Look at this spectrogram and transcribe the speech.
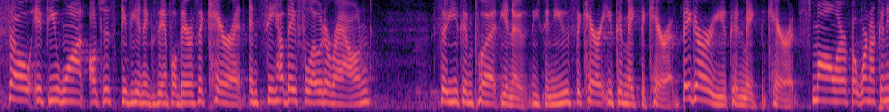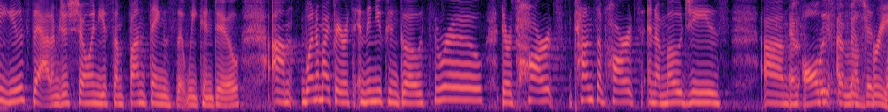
So if you want, I'll just give you an example. There's a carrot and see how they float around. So you can put, you know, you can use the carrot, you can make the carrot bigger, you can make the carrot smaller, but we're not gonna use that. I'm just showing you some fun things that we can do. Um, one of my favorites, and then you can go through, there's hearts, tons of hearts and emojis. Um, And all this stuff is free.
